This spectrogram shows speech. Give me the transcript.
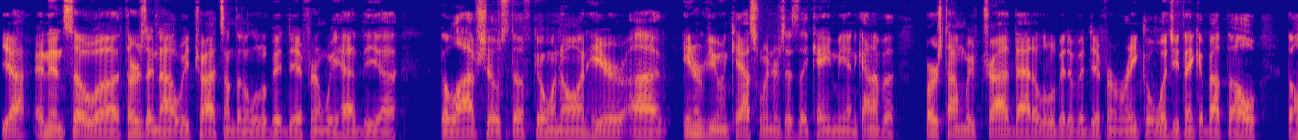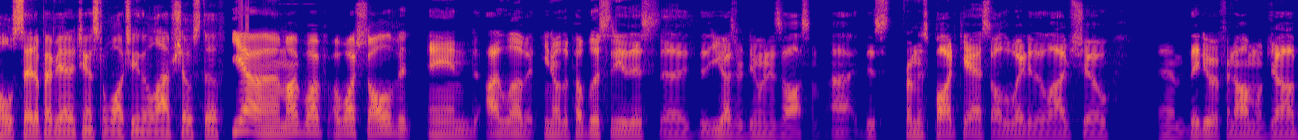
yeah. And then so uh, Thursday night we tried something a little bit different. We had the uh, the live show stuff going on here, uh, interviewing cast winners as they came in. Kind of a first time we've tried that. A little bit of a different wrinkle. What do you think about the whole the whole setup? Have you had a chance to watch any of the live show stuff? Yeah, um, I've I watched all of it and I love it. You know, the publicity of this uh, that you guys are doing is awesome. Uh, this from this podcast all the way to the live show, um, they do a phenomenal job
